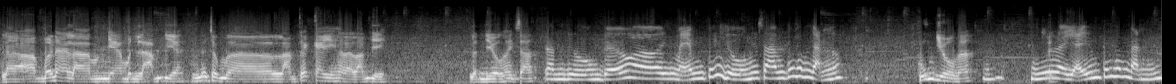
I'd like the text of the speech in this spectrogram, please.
là bữa nay là nhà mình làm gì ạ nói chung là làm trái cây hay là làm gì? Làm giường hay sao? Làm giường kiểu ờ, mẹ em cúng giường hay sao em cũng không gành nữa. Cúng giường hả? Hình như là vậy em cũng không gành nữa.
